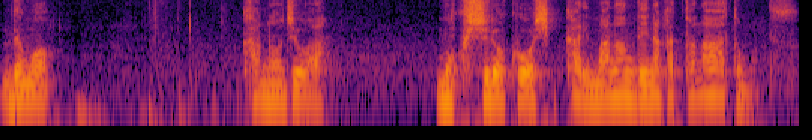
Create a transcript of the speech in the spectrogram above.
でも彼女は黙示録をしっかり学んでいなかったなと思うんです。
